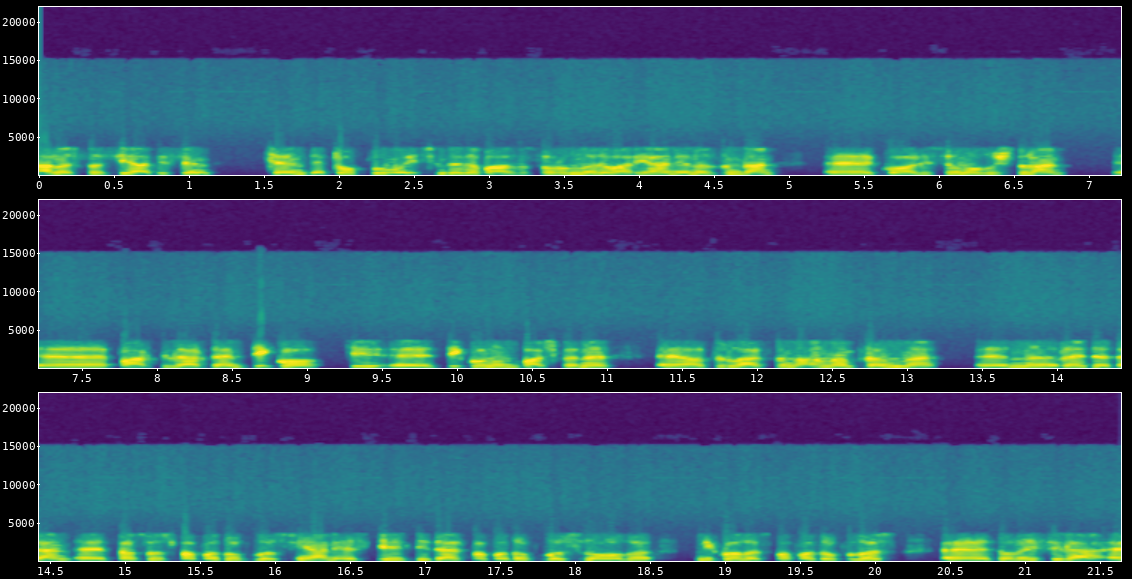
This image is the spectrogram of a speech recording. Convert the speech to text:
Anastasiadis'in kendi toplumu içinde de bazı sorunları var. Yani en azından e, koalisyonu oluşturan e, partilerden Diko ki e, Diko'nun başkanı e, hatırlarsın anlam planına reddeden e, Tasos Papadopoulos yani eski lider Papadopoulos'un oğlu Nikolas Papadopoulos. E, dolayısıyla e,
